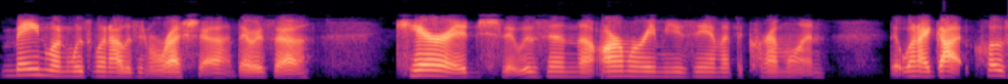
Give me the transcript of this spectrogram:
main one was when I was in Russia. There was a carriage that was in the Armory Museum at the Kremlin. That when I got close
